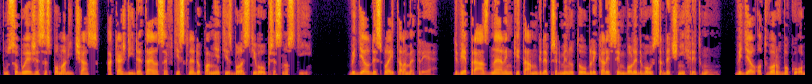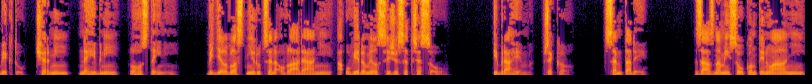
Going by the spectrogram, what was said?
způsobuje, že se zpomalí čas a každý detail se vtiskne do paměti s bolestivou přesností. Viděl displej telemetrie. Dvě prázdné linky tam, kde před minutou blikaly symboly dvou srdečních rytmů. Viděl otvor v boku objektu. Černý, nehybný, lohostejný. Viděl vlastní ruce na ovládání a uvědomil si, že se třesou. Ibrahim řekl. Jsem tady. Záznamy jsou kontinuální?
